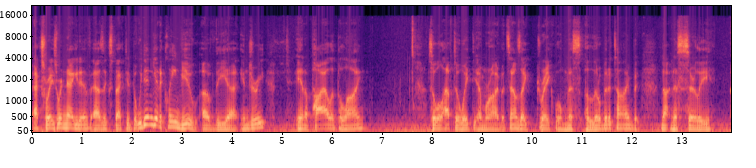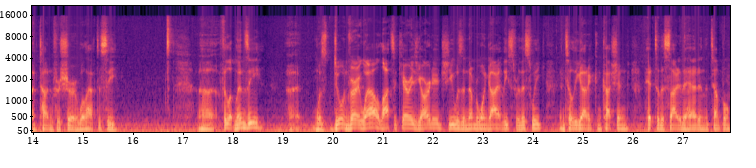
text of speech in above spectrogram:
X rays were negative as expected, but we didn't get a clean view of the uh, injury in a pile at the line. So we'll have to await the MRI. But sounds like Drake will miss a little bit of time, but not necessarily a ton for sure. We'll have to see. Uh, Phillip Lindsay uh, was doing very well, lots of carries, yardage. He was the number one guy, at least for this week, until he got a concussion hit to the side of the head in the temple.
